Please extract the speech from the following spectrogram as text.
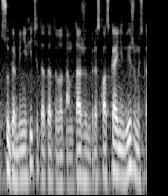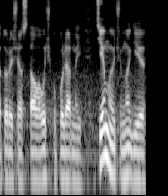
супер бенефитят от этого. Там та же, например, складская недвижимость, которая сейчас стала очень популярной темой. Очень многие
